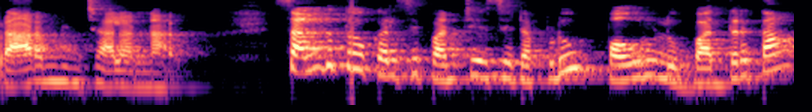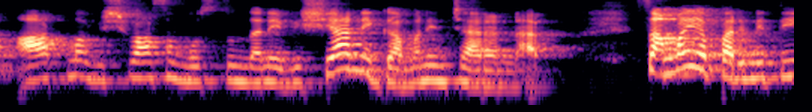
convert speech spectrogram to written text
ప్రారంభించాలన్నారు. సంఘతో కలిసి పనిచేసేటప్పుడు పౌరులు భద్రత ఆత్మవిశ్వాసం వస్తుందనే విషయాన్ని గమనించారన్నారు. సమయ పరిమితి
